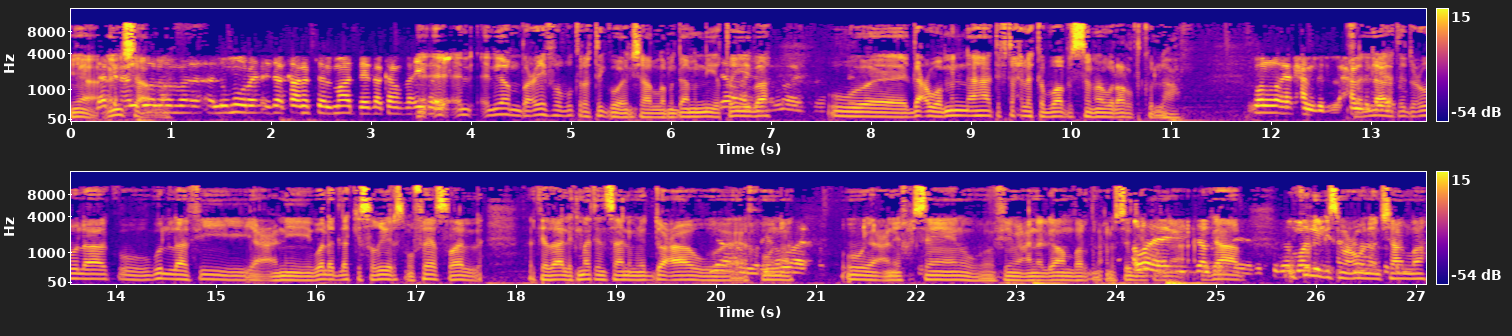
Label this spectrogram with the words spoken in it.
يا إن شاء الله. الأمور إذا كانت المادة إذا كانت ضعيفة. اليوم ضعيفة وبكرة تقوى إن شاء الله ما دام النية طيبة. ودعوة منها تفتح لك أبواب السماء والأرض كلها. والله الحمم لله الحمد لله. تدعو لك وقول لها في يعني ولد لك صغير اسمه فيصل كذلك ما تنساني من الدعاء وأخونا. ويعني حسين وفي معنا اليوم برضه معنا استوديو وكل اللي يسمعونا إن شاء الله.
